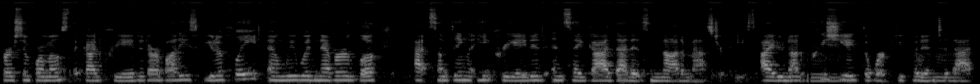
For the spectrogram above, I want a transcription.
first and foremost, that God created our bodies beautifully, and we would never look at something that He created and say, God, that is not a masterpiece. I do not mm-hmm. appreciate the work you put mm-hmm. into that.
